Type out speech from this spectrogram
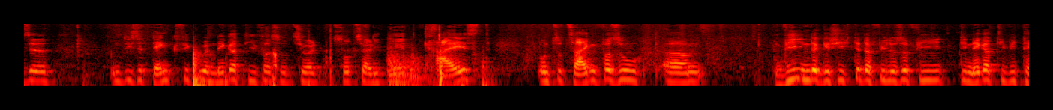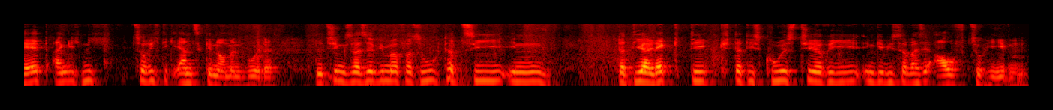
diese, um diese Denkfigur negativer Sozial Sozialität kreist und zu zeigen versucht, ähm, wie in der Geschichte der Philosophie die Negativität eigentlich nicht so richtig ernst genommen wurde, beziehungsweise wie man versucht hat, sie in der Dialektik, der Diskurstheorie in gewisser Weise aufzuheben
